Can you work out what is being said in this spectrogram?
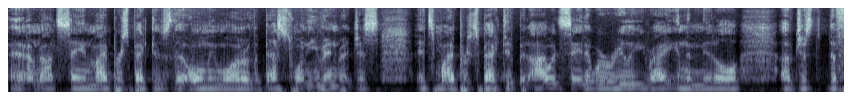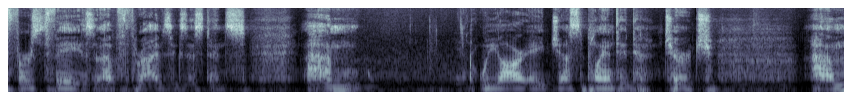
and I'm not saying my perspective is the only one or the best one, even, but just it's my perspective. But I would say that we're really right in the middle of just the first phase of Thrive's existence. Um, we are a just planted church. Um,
